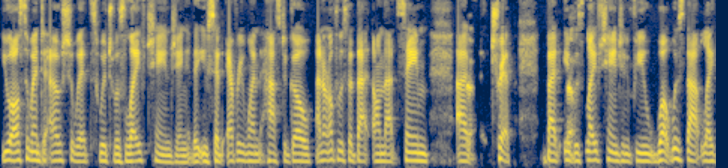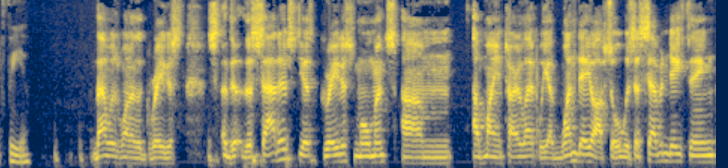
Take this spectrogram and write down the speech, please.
You also went to Auschwitz, which was life changing, that you said everyone has to go. I don't know if it was at that on that same uh, yeah. trip, but it yeah. was life changing for you. What was that like for you? That was one of the greatest, the, the saddest yet greatest moments. Um, of my entire life. We had one day off, so it was a seven day thing.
